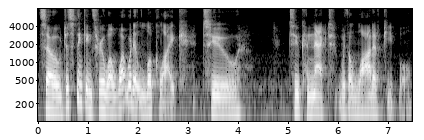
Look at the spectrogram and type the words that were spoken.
so just thinking through, well, what would it look like to to connect with a lot of people?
